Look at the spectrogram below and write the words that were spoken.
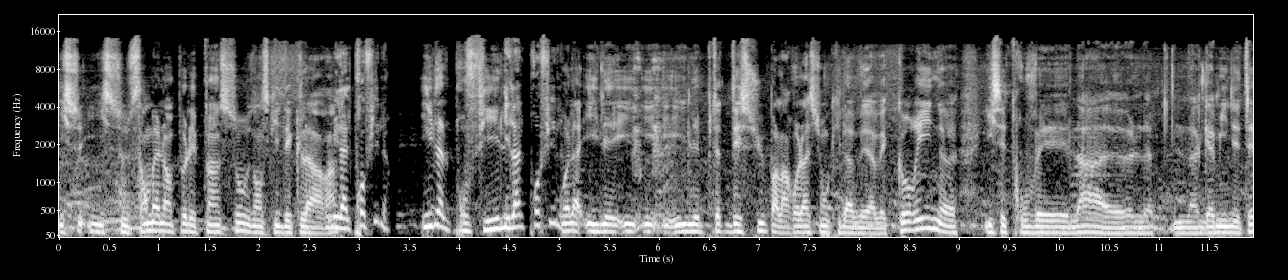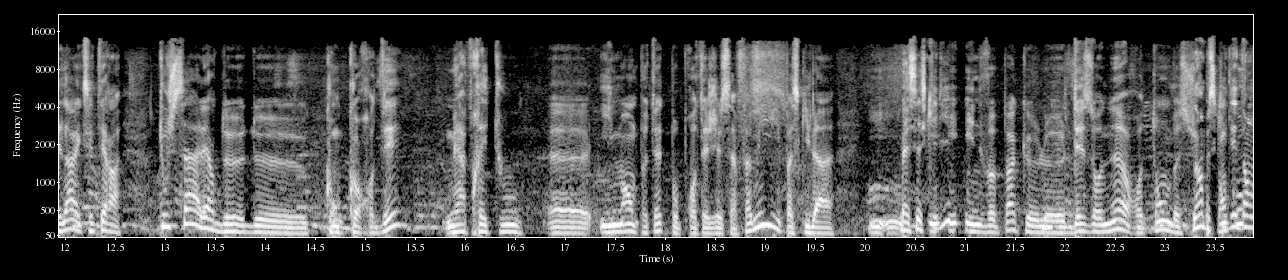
il- se, il se- s'en mêle un peu les pinceaux dans ce qu'il déclare. hein. Il a le profil. Il a le profil. Il a le profil. Voilà, il est, il, il- il est peut-être déçu par la relation qu'il avait avec Corinne. euh, Il s'est trouvé là, euh, la, la gamine était là, etc. Tout ça a l'air de, de concorder, mais après tout, euh, il ment peut-être pour protéger sa famille, parce qu'il a, il, Ben, c'est ce qu'il dit. il- il ne veut pas que le déshonneur retombe sur Non, parce son qu'il est dans,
